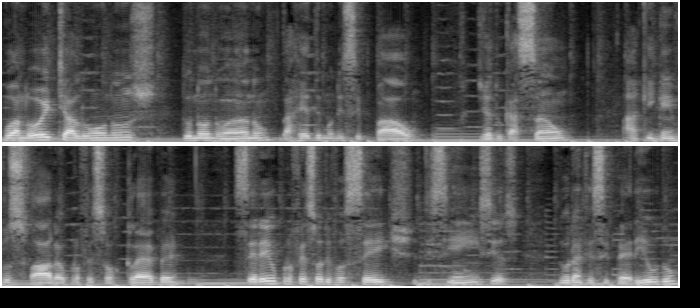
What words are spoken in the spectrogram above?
Boa noite, alunos do nono ano da Rede Municipal de Educação. Aqui quem vos fala é o professor Kleber. Serei o professor de vocês de ciências durante esse período,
